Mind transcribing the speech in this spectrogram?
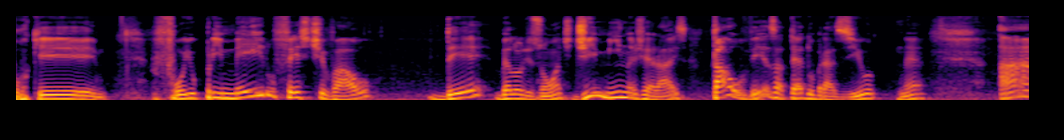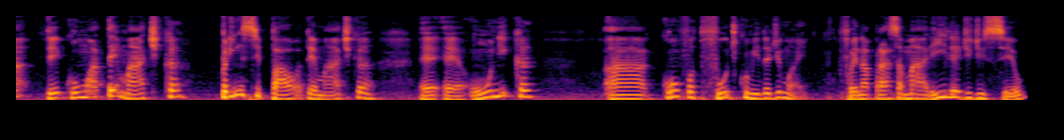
porque foi o primeiro festival de Belo Horizonte, de Minas Gerais, talvez até do Brasil, né, a ter como a temática principal, a temática é, é, única, a comfort food, comida de mãe. Foi na Praça Marília de Disseu.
